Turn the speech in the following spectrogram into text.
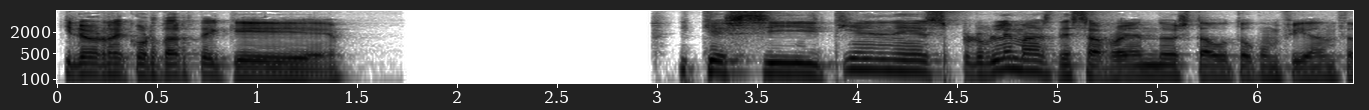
quiero recordarte que que si tienes problemas desarrollando esta autoconfianza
